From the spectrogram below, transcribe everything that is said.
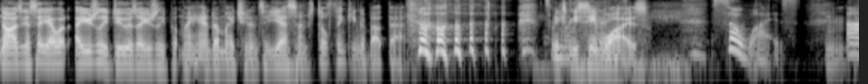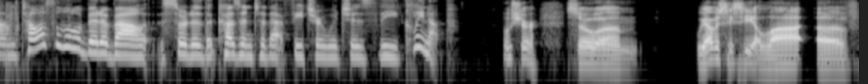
No, I was gonna say yeah. What I usually do is I usually put my hand on my chin and say yes, I'm still thinking about that. Makes me seem wise. So wise. Hmm. Um, tell us a little bit about sort of the cousin to that feature, which is the cleanup. Oh, sure. So um, we obviously see a lot of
